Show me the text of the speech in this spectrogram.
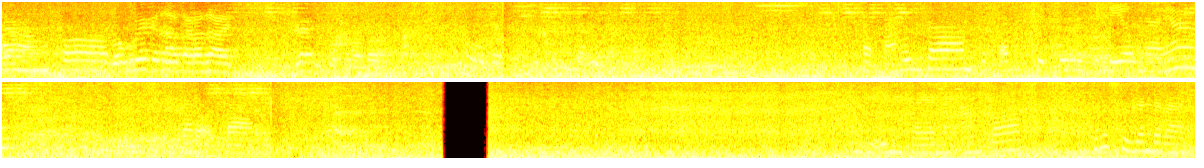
angkot karena hujan kita skip dulu videonya ya. Taruh tas hari ini saya naik angkot terus hujan deras.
